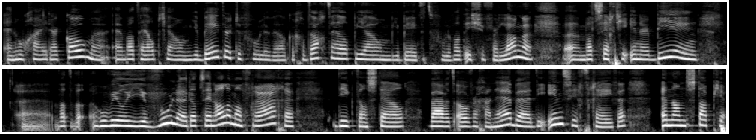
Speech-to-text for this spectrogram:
En hoe ga je daar komen? En wat helpt jou om je beter te voelen? Welke gedachten helpen jou om je beter te voelen? Wat is je verlangen? Ehm, wat zegt je inner being? Uh, wat, hoe wil je je voelen? Dat zijn allemaal vragen die ik dan stel, waar we het over gaan hebben, die inzicht geven. En dan stap je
